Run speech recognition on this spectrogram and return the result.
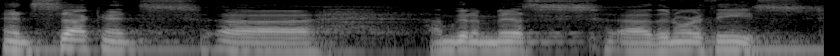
And second, uh, I'm going to miss uh, the Northeast.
